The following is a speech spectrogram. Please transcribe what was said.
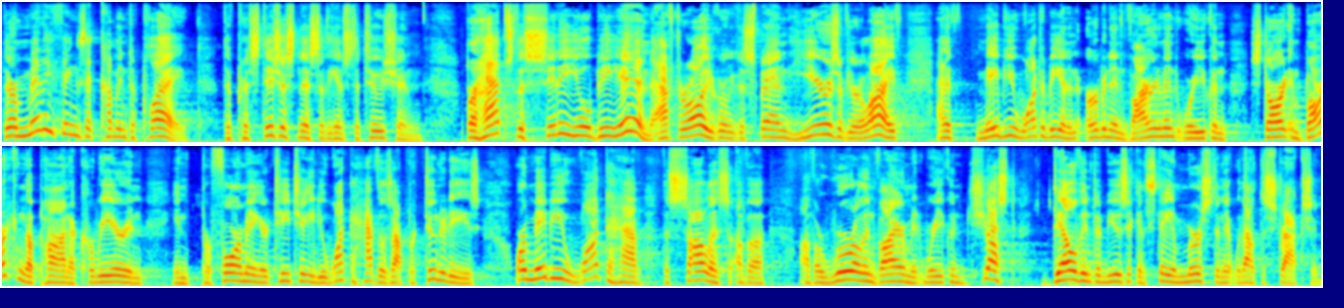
There are many things that come into play. The prestigiousness of the institution, perhaps the city you'll be in. After all, you're going to spend years of your life, and if maybe you want to be in an urban environment where you can start embarking upon a career in, in performing or teaching, and you want to have those opportunities, or maybe you want to have the solace of a of a rural environment where you can just delve into music and stay immersed in it without distraction.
